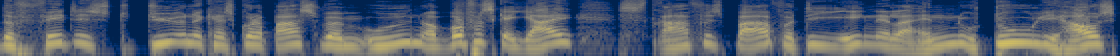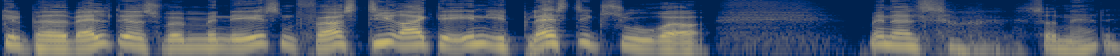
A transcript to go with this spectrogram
the fittest. Dyrene kan sgu da bare svømme uden. Og hvorfor skal jeg straffes bare fordi en eller anden udulig havskildpadde valgte at svømme med næsen først direkte ind i et plastiksugerør? Men altså, sådan er det.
